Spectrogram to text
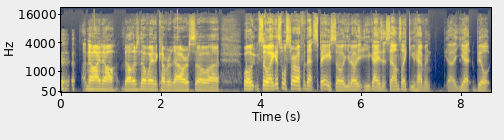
no, I know. No, there's no way to cover an hour. So, uh, well, so I guess we'll start off with that space. So, you know, you guys, it sounds like you haven't uh, yet built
